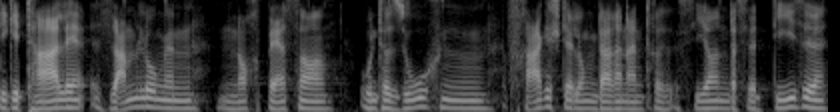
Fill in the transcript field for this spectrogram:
digitale Sammlungen noch besser untersuchen, Fragestellungen daran interessieren, dass wir diese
